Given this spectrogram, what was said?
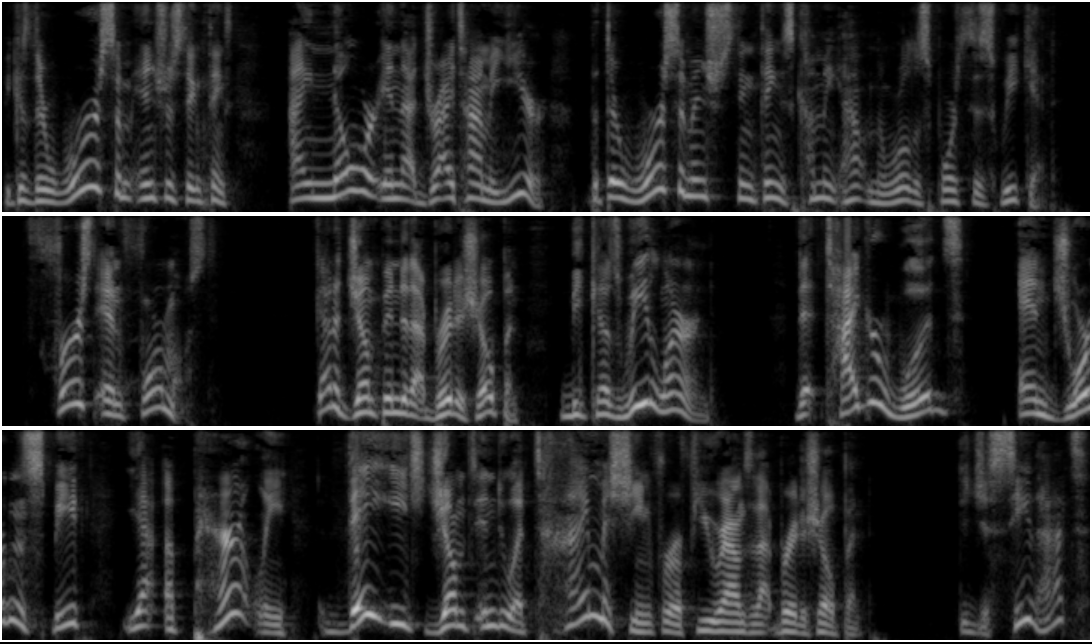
Because there were some interesting things. I know we're in that dry time of year, but there were some interesting things coming out in the world of sports this weekend. First and foremost, got to jump into that British Open because we learned that Tiger Woods and Jordan Spieth, yeah, apparently they each jumped into a time machine for a few rounds of that British Open. Did you see that?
